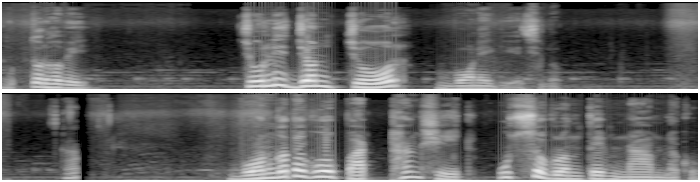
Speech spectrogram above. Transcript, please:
উত্তর হবে, চল্লিশ জন চোর বনে গিয়েছিল। বনগতা গো পাঠ্যাংশের উৎস গ্রন্থের নাম লেখো।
